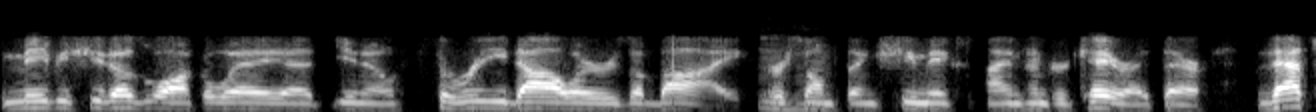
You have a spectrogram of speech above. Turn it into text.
maybe she does walk away at, you know, $3 a buy or mm-hmm. something. She makes 900k right there. That's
